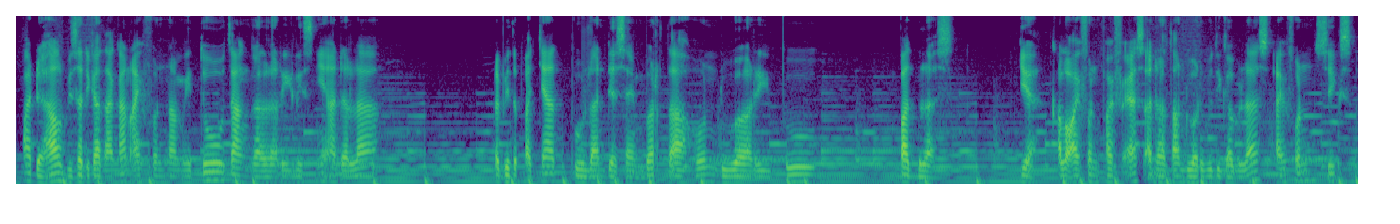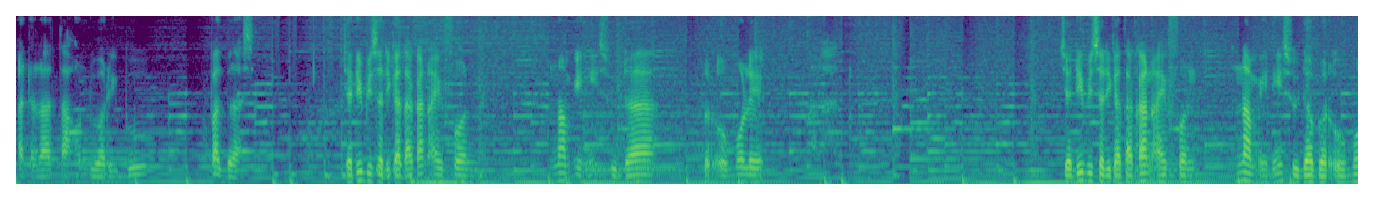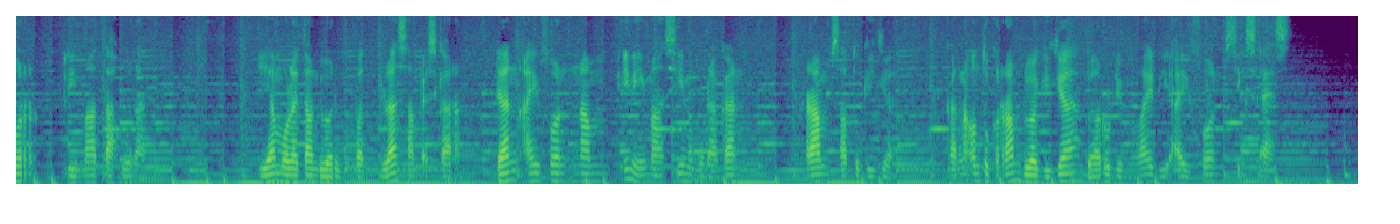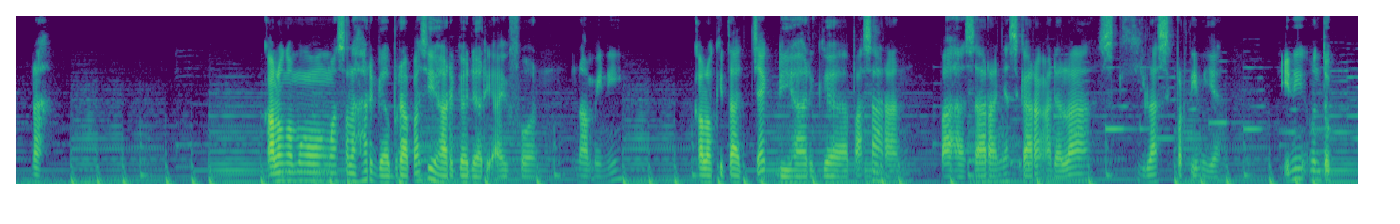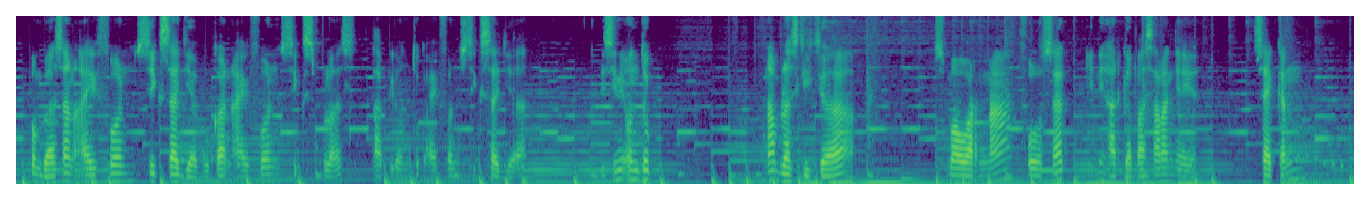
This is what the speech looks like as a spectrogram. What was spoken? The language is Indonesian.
Padahal bisa dikatakan iPhone 6 itu tanggal rilisnya adalah lebih tepatnya bulan Desember tahun 2014. Ya, kalau iPhone 5S adalah tahun 2013, iPhone 6 adalah tahun 2014. Jadi bisa dikatakan iPhone 6 ini sudah berumur jadi bisa dikatakan iPhone 6 ini sudah berumur 5 tahunan. Ia mulai tahun 2014 sampai sekarang. Dan iPhone 6 ini masih menggunakan RAM 1 GB. Karena untuk RAM 2 GB baru dimulai di iPhone 6s. Nah, kalau ngomong-ngomong masalah harga, berapa sih harga dari iPhone 6 ini? Kalau kita cek di harga pasaran, pasarannya sekarang adalah sekilas seperti ini ya. Ini untuk pembahasan iPhone 6 saja, bukan iPhone 6 Plus, tapi untuk iPhone 6 saja. Di sini untuk 16 GB semua warna full set ini harga pasarannya ya. Second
